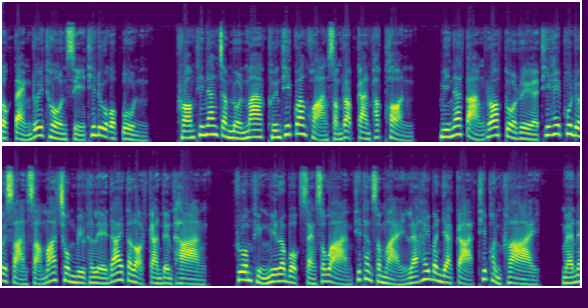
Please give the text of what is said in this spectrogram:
ตกแต่งด้วยโทนสีที่ดูอบอุ่น พร้อมที่นั่งจำนวนมากพื้นที่กว้างขวางสำหรับการพักผ่อน มีหน้าต่างรอบตัวเรือที่ให้ผู้โดยสารสามารถชมวิวทะเลได้ตลอดการเดินทาง รวมถึงมีระบบแสงสว่างที่ทันสมัยและให้บรรยากาศที่ผ่อนคลาย แม้ใน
